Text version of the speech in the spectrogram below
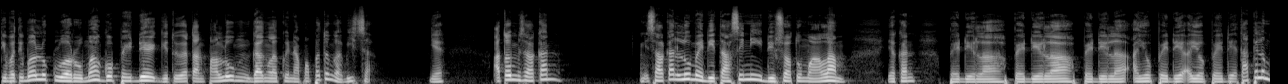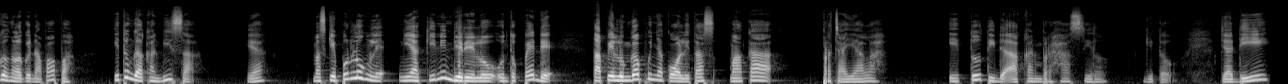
tiba-tiba lu keluar rumah gue pede gitu ya tanpa lu nggak ngelakuin apa-apa tuh nggak bisa ya atau misalkan misalkan lu meditasi nih di suatu malam ya kan pede lah pede lah pede lah ayo pede ayo pede tapi lu nggak ngelakuin apa-apa itu nggak akan bisa ya meskipun lu ngiyakinin diri lu untuk pede tapi lu nggak punya kualitas maka percayalah itu tidak akan berhasil gitu. Jadi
